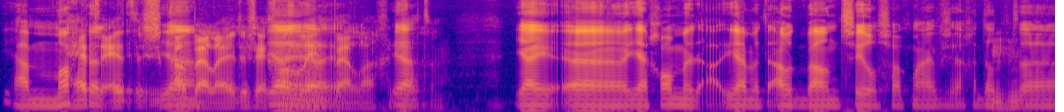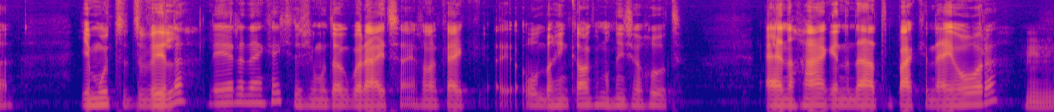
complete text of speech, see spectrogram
ja, makkelijk. Het, het is ja. bellen, dus echt Ja, gewoon alleen ja. bellen gedeelte. Jij, ja, gewoon met, ja, met outbound sales, zou ik maar even zeggen. Dat, Mhm. Je moet het willen leren, denk ik. Dus je moet ook bereid zijn van, kijk, eh, op het begin kan ik nog niet zo goed. En dan ga ik inderdaad een paar keer nee horen. Mhm.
